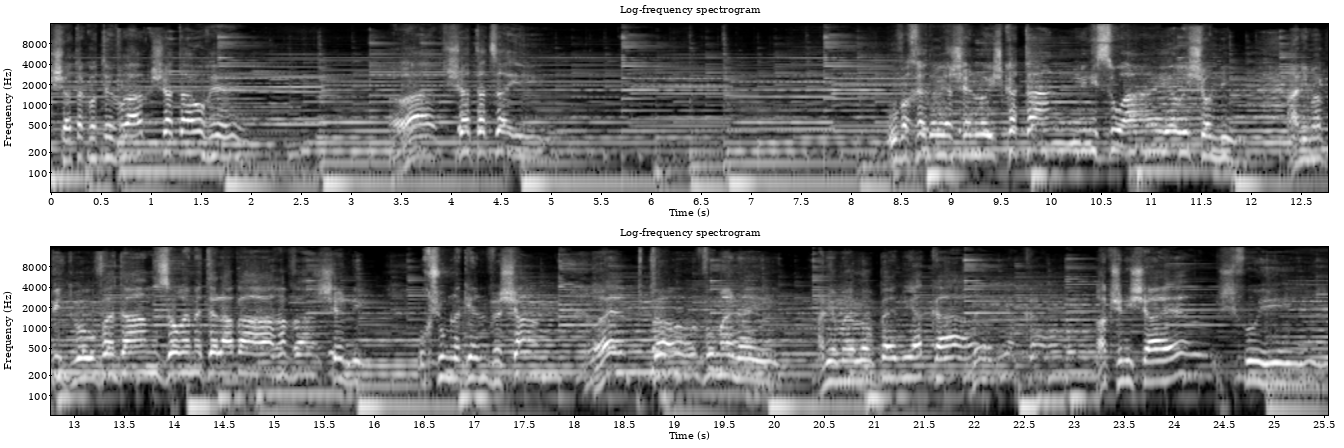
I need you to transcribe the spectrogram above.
שאתה כותב רק כשאתה אוהב, רק כשאתה צעיר. ובחדר ישן לו איש קטן מנישואיי הראשונים אני מביט בו ובדם זורמת אליו האהבה שלי. וכשהוא מנגן ושם רפ טוב ומה נעים אני אומר לו בן יקר, בן יקר רק שנישאר שפויים.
